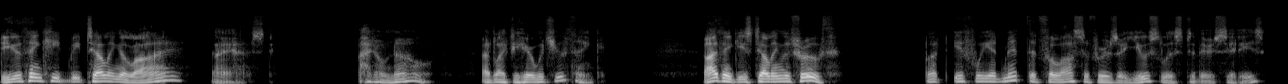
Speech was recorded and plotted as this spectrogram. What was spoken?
Do you think he'd be telling a lie? I asked. I don't know. I'd like to hear what you think. I think he's telling the truth. But if we admit that philosophers are useless to their cities,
